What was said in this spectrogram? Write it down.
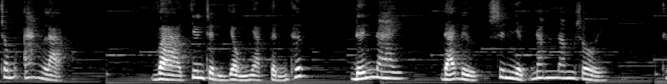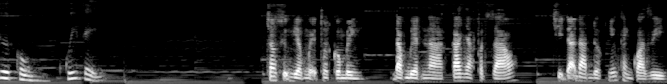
trong an lạc và chương trình dòng nhạc tỉnh thức đến nay đã được sinh nhật 5 năm rồi. Thưa cùng quý vị. Trong sự nghiệp nghệ thuật của mình, đặc biệt là ca nhạc Phật giáo, chị đã đạt được những thành quả gì?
